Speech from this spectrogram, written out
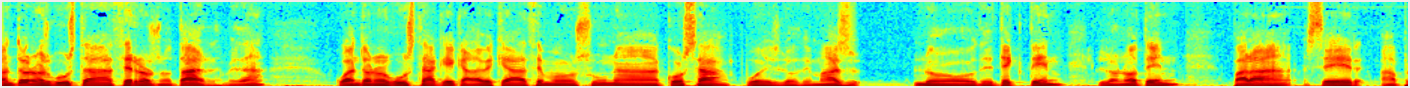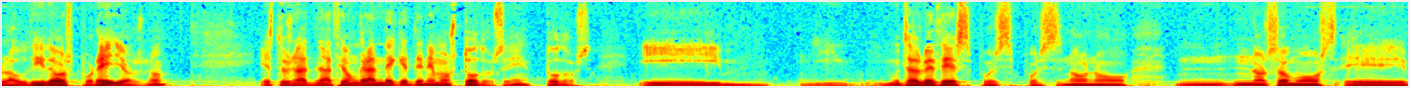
Cuánto nos gusta hacernos notar, ¿verdad? Cuánto nos gusta que cada vez que hacemos una cosa, pues los demás lo detecten, lo noten, para ser aplaudidos por ellos, ¿no? Esto es una tentación grande que tenemos todos, ¿eh? Todos. Y, muchas veces, pues, pues no, no, no somos eh,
